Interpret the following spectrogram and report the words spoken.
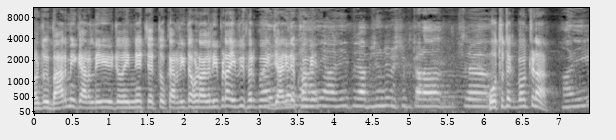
ਹੁਣ ਤੁਸੀਂ 12ਵੀਂ ਕਰ ਲਈ ਜਦੋਂ ਇੰਨੇ ਚਿਰ ਤੋਂ ਕਰ ਲਈ ਤਾਂ ਹੁਣ ਅਗਲੀ ਪੜ੍ਹਾਈ ਵੀ ਫਿਰ ਕੋਈ ਜਾਰੀ ਰੱਖੋਗੇ? ਹਾਂਜੀ ਹਾਂਜੀ ਪੰਜਾਬੀ ਯੂਨੀਵਰਸਿਟੀ ਪਟਾਲਾ ਉੱਥੋਂ ਤੱਕ ਪਹੁੰਚਣਾ? ਹਾਂਜੀ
